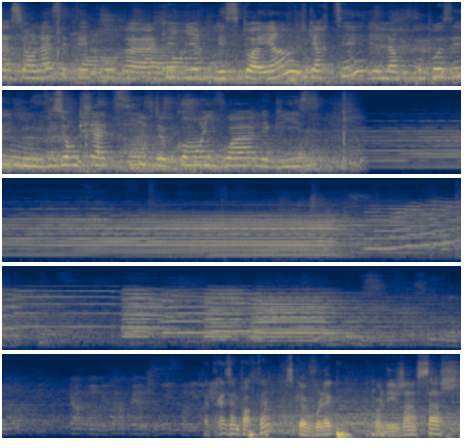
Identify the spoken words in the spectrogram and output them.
C'était pour euh, accueillir les citoyens du quartier et leur proposer une vision créative de comment ils voient l'église. C'est très important parce que je voulais que les gens sachent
